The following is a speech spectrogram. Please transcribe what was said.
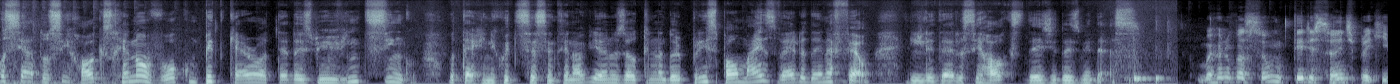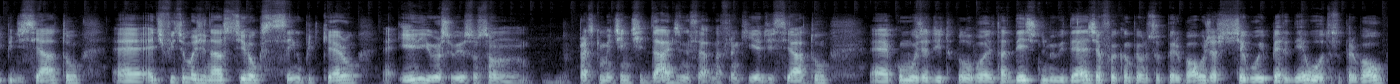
O Seattle Seahawks renovou com Pete Carroll até 2025. O técnico de 69 anos é o treinador principal mais velho da NFL. Ele lidera o Seahawks desde 2010. Uma renovação interessante para a equipe de Seattle. É, é, difícil imaginar o Seahawks sem o Pete Carroll. É, ele e o Russell Wilson são praticamente entidades nessa, na franquia de Seattle. É, como já dito pelo Juan, ele está desde 2010, já foi campeão do Super Bowl, já chegou e perdeu outro Super Bowl.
